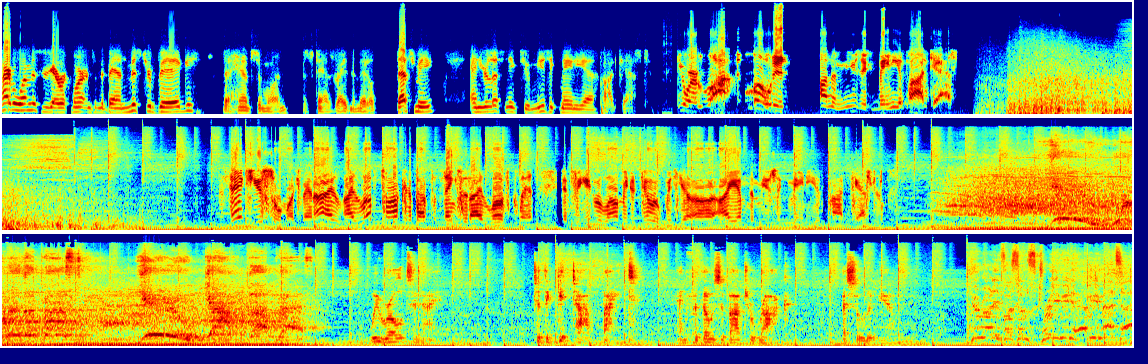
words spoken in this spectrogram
Hi, everyone. This is Eric Martin from the band Mr. Big, the handsome one that stands right in the middle. That's me. And you're listening to Music Mania Podcast. You are locked and loaded on the Music Mania Podcast. Thank you so much, man. I, I love talking about the things that I love, Clint. And for you to allow me to do it with you, uh, I am the Music Mania podcaster. You We roll tonight to the guitar bite. And for those about to rock, I salute you. You ready for some screaming heavy metal?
